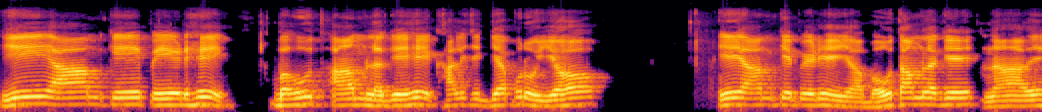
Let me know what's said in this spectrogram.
ये आम के पेड़ है बहुत आम लगे है खाली जगह पूरो यह ये आम के पेड़ है यह बहुत आम लगे ना आवे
